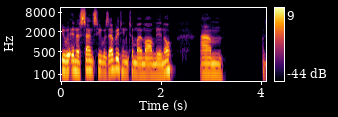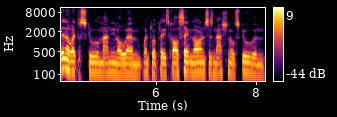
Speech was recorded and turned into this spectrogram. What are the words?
he was, in a sense, he was everything to my mom, you know. Um, then I went to school, man, you know, um, went to a place called St. Lawrence's National School. And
